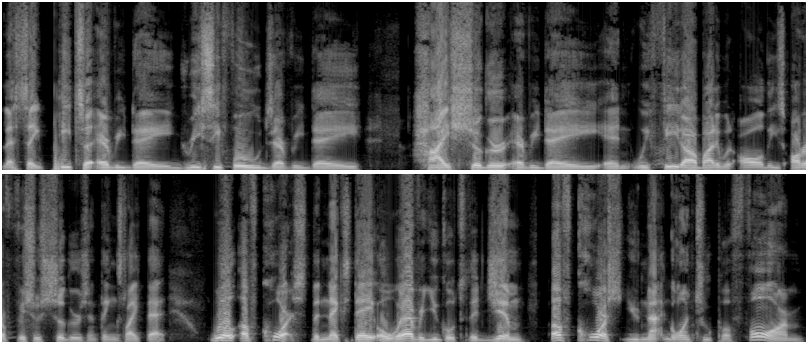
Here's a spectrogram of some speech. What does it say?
let's say, pizza every day, greasy foods every day, high sugar every day, and we feed our body with all these artificial sugars and things like that, well, of course, the next day or wherever you go to the gym, of course, you're not going to perform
